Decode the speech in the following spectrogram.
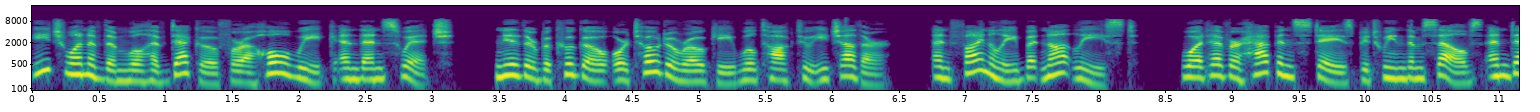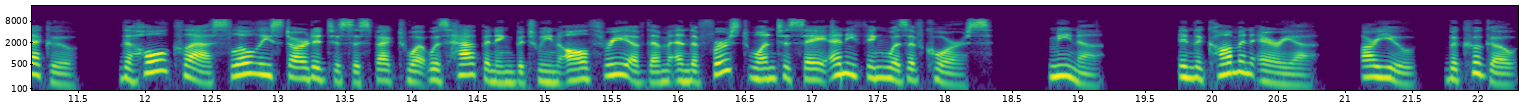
Each one of them will have Deku for a whole week and then switch neither Bakugo or Todoroki will talk to each other. And finally but not least, whatever happens stays between themselves and Deku. The whole class slowly started to suspect what was happening between all three of them and the first one to say anything was of course, Mina. In the common area, are you, Bakugo,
